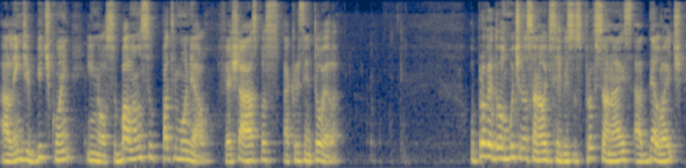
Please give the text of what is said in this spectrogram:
além de Bitcoin em nosso balanço patrimonial. Fecha aspas, acrescentou ela. O provedor multinacional de serviços profissionais, a Deloitte,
